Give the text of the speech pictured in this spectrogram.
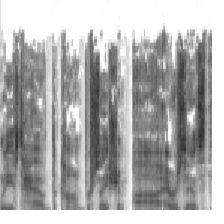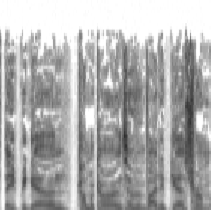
least have the conversation. Uh, Uh, ever since they've begun, Comic Cons have invited guests from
